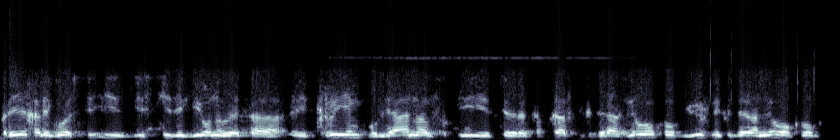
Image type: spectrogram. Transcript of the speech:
Приехали гости из 10 регионов. Это и Крым, Ульянов, и Северо-Кавказский федеральный округ, Южный федеральный округ.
